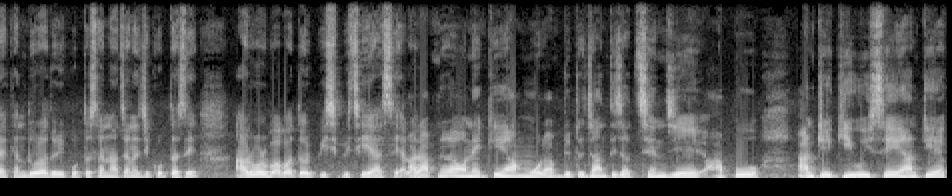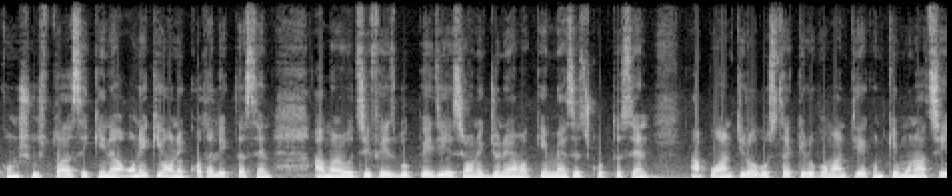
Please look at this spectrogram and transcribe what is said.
দেখেন দৌড়াদৌড়ি করতেছে, নাচানাচি করতেছে, আর ওর বাবা তোর পিছিয়ে পিছিয়ে আছে। আর আপনারা অনেকে আম্মুর আপডেটে জানতে চাচ্ছেন যে, আপু আন্টির কি হয়েছে আন্টি এখন সুস্থ আছে কিনা? অনেকেই অনেক কথা লিখতেছেন। আমার হচ্ছে ফেসবুক পেজে এসে অনেকজনে আমাকে মেসেজ করতেছেন, আপু আন্টির অবস্থা কীরকম? আন্টি এখন কেমন আছে?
